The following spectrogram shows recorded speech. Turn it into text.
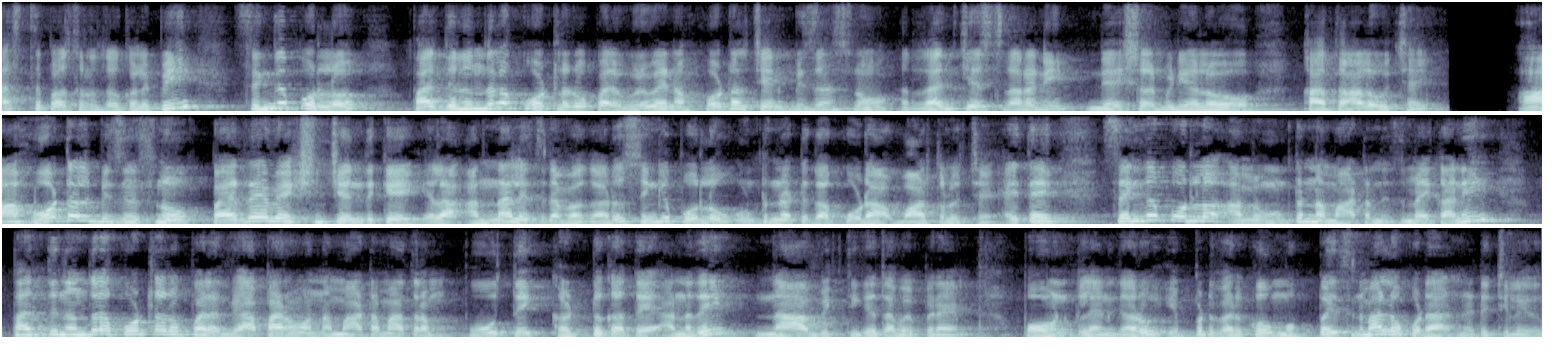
ఆస్తిపాస్తులతో కలిపి సింగపూర్లో పద్దెనిమిది వందల కోట్ల రూపాయల విలువైన హోటల్ చైన్ బిజినెస్ను రన్ చేస్తున్నారని నేషనల్ మీడియాలో కథనాలు వచ్చాయి. ఆ హోటల్ బిజినెస్ను పర్యవేక్షించేందుకే ఇలా అన్నాలిజినవ గారు సింగపూర్లో ఉంటున్నట్టుగా కూడా వార్తలు వచ్చాయి. అయితే సింగపూర్లో ఆమె ఉంటున్న మాట నిజమే కానీ పద్దెనిమిది వందల కోట్ల రూపాయల వ్యాపారం అన్న మాట మాత్రం పూర్తి కట్టుకతే అన్నది నా వ్యక్తిగత అభిప్రాయం. పవన్ కళ్యాణ్ గారు ఇప్పటి వరకు ముప్పై సినిమాల్లో కూడా నటించలేదు.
